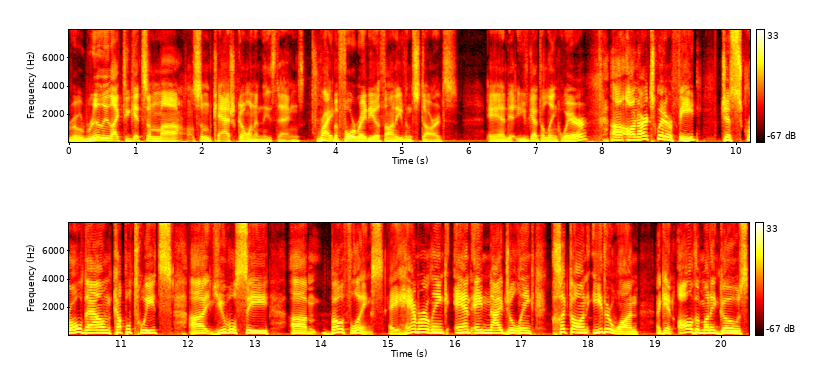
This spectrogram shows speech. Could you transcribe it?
We really like to get some uh, some cash going in these things Right. before Radiothon even starts. And you've got the link where? uh, on our Twitter feed. Just scroll down a couple tweets. Uh, you will see um, both links a Hammer link and a Nigel link. Click on either one. Again, all the money goes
